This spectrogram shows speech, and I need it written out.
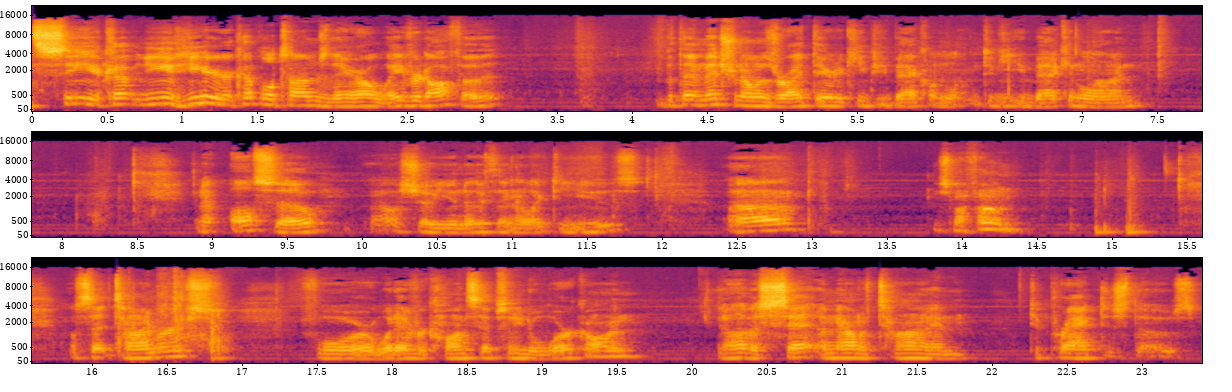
See a couple, you can hear a couple of times there. I wavered off of it, but that metronome is right there to keep you back on to get you back in line. And I also, I'll show you another thing I like to use. Uh, it's my phone. I'll set timers for whatever concepts I need to work on, and I'll have a set amount of time to practice those.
